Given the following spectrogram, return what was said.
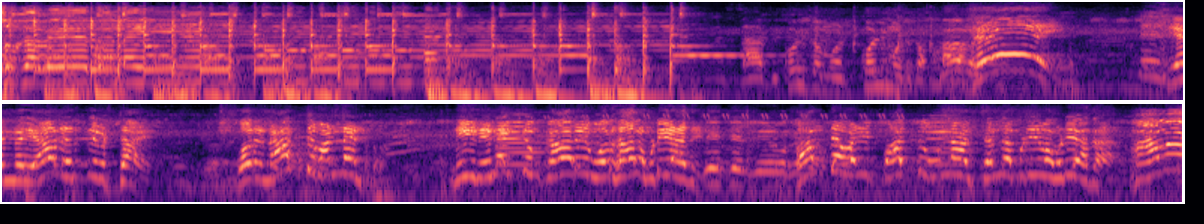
சுகவேதனை. என்னை யார் எடுத்து விட்டாய்? ஒரு நாட்டு மன்னன் நீ நினைக்கும் காரியம் ஒரு காலம் முடியாது. வந்த வழி பார்த்து உன்னால் செல்ல முடியுமா முடியாதா? மாமா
